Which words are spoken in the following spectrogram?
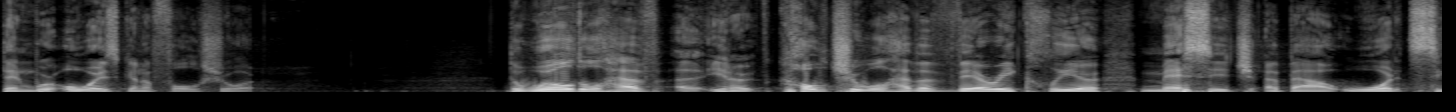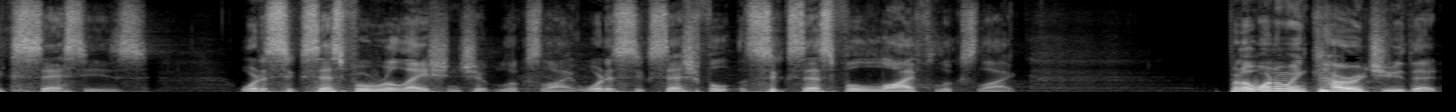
then we're always going to fall short. The world will have, a, you know, culture will have a very clear message about what success is what a successful relationship looks like, what a successful, successful life looks like. But I want to encourage you that,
